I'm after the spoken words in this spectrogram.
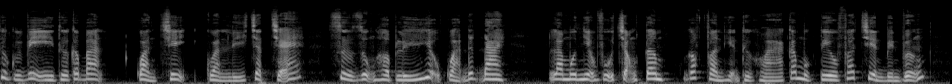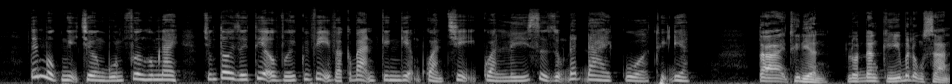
Thưa quý vị, thưa các bạn, quản trị, quản lý chặt chẽ, sử dụng hợp lý hiệu quả đất đai là một nhiệm vụ trọng tâm góp phần hiện thực hóa các mục tiêu phát triển bền vững. Tiết mục Nghị trường bốn phương hôm nay, chúng tôi giới thiệu với quý vị và các bạn kinh nghiệm quản trị, quản lý sử dụng đất đai của Thụy Điển. Tại Thụy Điển, luật đăng ký bất động sản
